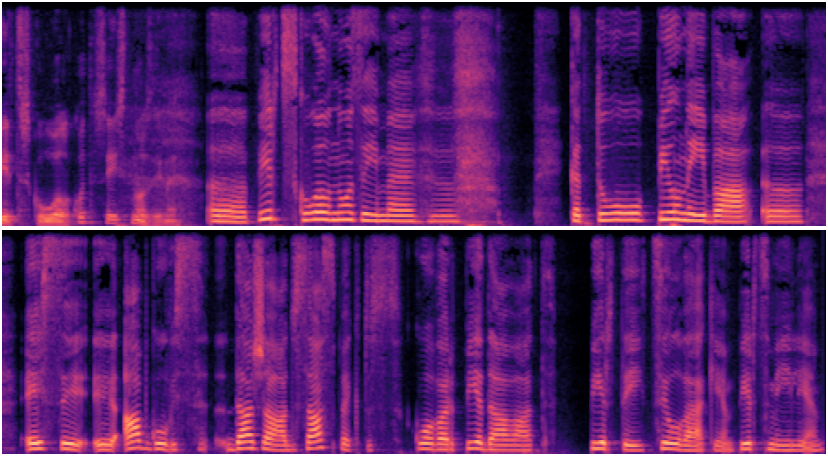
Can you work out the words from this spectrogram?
Pirts skola, ko tas īsti nozīmē? Uh, pirts skola nozīmē, uh, ka tu pilnībā uh, esi uh, apguvis dažādus aspektus, ko var piedāvāt pirtī cilvēkiem, pirtsmīļiem,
